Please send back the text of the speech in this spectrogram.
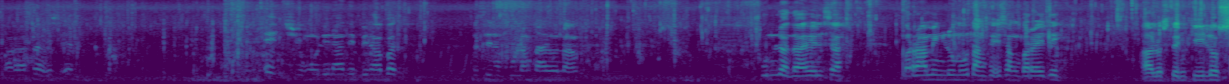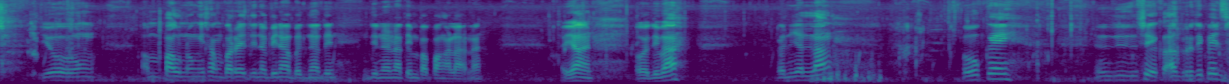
para sa SL H, yung uli natin binabad. Kasi nagkulang tayo ng punla dahil sa maraming lumutang sa isang barete. Halos 10 kilos yung ampaw ng isang barete na binabad natin. Hindi na natin papangalanan. Ayan. O, di ba? Ganyan lang. Okay. Si Agritipeds.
